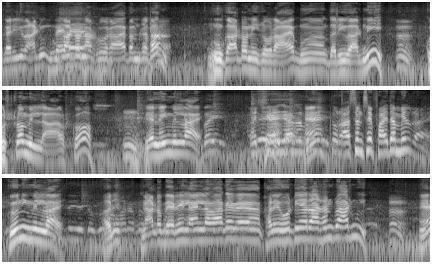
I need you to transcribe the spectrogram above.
गरीब आदमी भूखा तो ना सो रहा है कम से कम। भूखा तो नहीं सो रहा है गरीब आदमी। कुछ तो मिल रहा है उसको। ये नहीं मिल रहा है। अच्छा हैं? तो राशन से फ़ायदा मिल रहा है। क्यों नहीं मिल रहा है? अरे ना तो बैठे लाइन लगा के खड़े होते हैं राशन पे आदमी। हैं।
